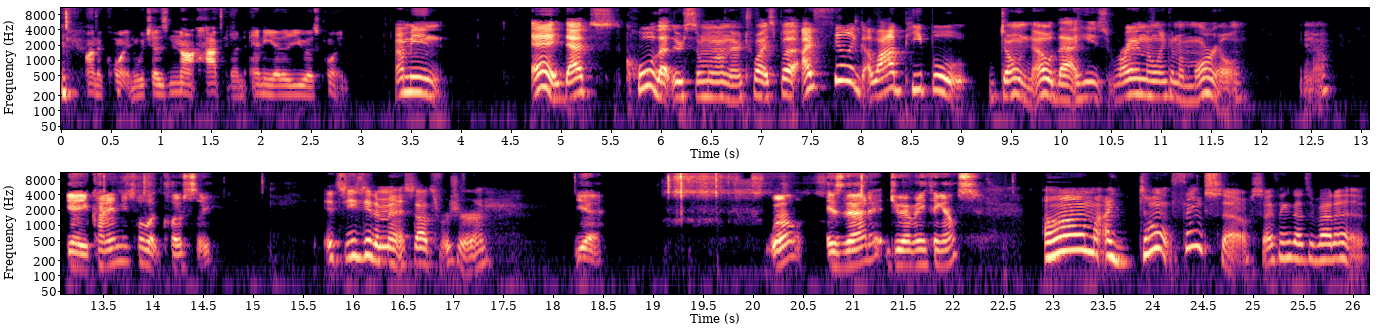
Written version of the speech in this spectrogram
on a coin, which has not happened on any other U.S. coin. I mean, hey, that's cool that there's someone on there twice, but I feel like a lot of people don't know that he's right in the Lincoln Memorial. You know, Yeah, you kind of need to look closely. it's easy to miss, that's for sure. Yeah. Well, is that it? Do you have anything else? Um, I don't think so. So I think that's about it.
